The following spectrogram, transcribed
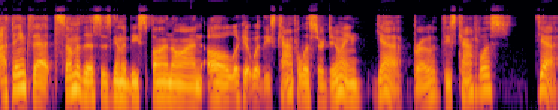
I think that some of this is going to be spun on, oh, look at what these capitalists are doing. Yeah, bro, these capitalists, yeah,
